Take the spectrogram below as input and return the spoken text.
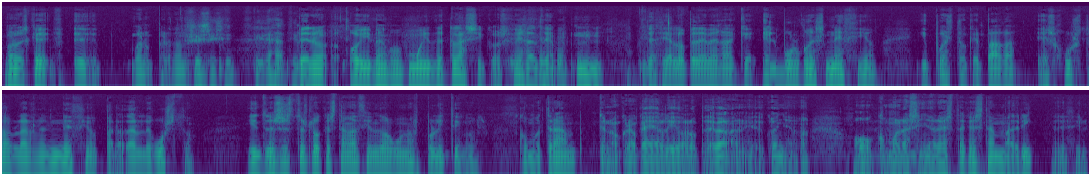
Bueno, es que bueno, perdón. Sí, sí, sí. Pero hoy vengo muy de clásicos, fíjate. Mm, decía Lope de Vega que el vulgo es necio y puesto que paga, es justo hablarle el necio para darle gusto. Y entonces esto es lo que están haciendo algunos políticos, como Trump, que no creo que haya leído a Lope de Vega ni de coña, o como la señora esta que está en Madrid, es decir,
